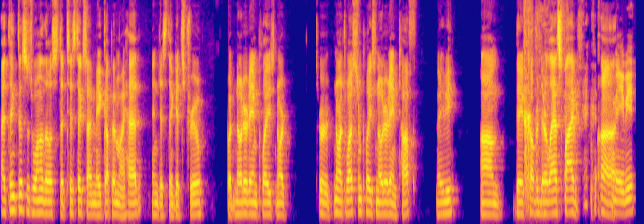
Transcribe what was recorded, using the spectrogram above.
I think this is one of those statistics I make up in my head and just think it's true. But Notre Dame plays North or Northwestern plays Notre Dame tough, maybe. Um, they've covered their last five. Uh, maybe.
